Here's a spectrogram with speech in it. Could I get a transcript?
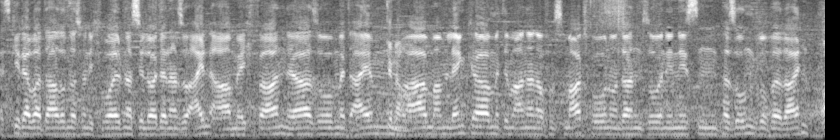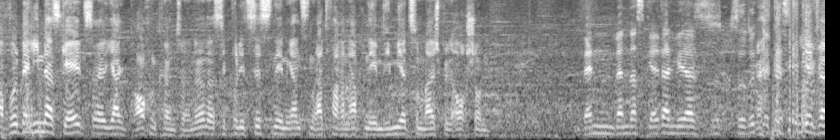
es geht aber darum, dass wir nicht wollten, dass die Leute dann so einarmig fahren, ja, so mit einem Genau. Arm am Lenker, mit dem anderen auf dem Smartphone und dann so in die nächsten Personengruppe rein. Obwohl Berlin das Geld äh, ja brauchen könnte, ne? dass die Polizisten den ganzen Radfahrern abnehmen, wie mir zum Beispiel auch schon. Wenn, wenn das Geld dann wieder zu- zurück investiert Ja,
